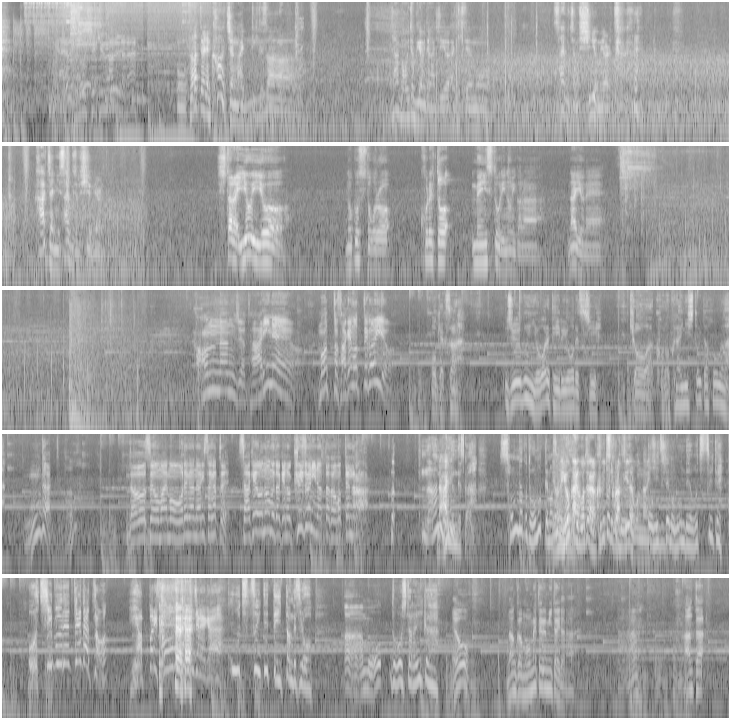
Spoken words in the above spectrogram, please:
もう疑ってる間に母ちゃんが入ってきてさジャンパー置いとくよみたいな感じで入ってきてもうサイコちゃんの尻を見られた母ちゃんにサイコちゃんの尻を見られた。したらいよいよ残すところこれとメインストーリーのみかなないよね。こんなんじゃ足りねえよ。もっと酒持ってこいよ。お客さん十分酔われているようですし今日はこのくらいにしといた方がんだと？どうせお前も俺が成り下がって酒を飲むだけのクズになったと思ってんだろ。何を言うんですか？そんなこと思ってませんいやよくあることだから首作らなくていいだろこんなにお水でも飲んで落ち着いて。落ちぶれてたぞ。やっぱりそう思ってたんじゃねえか。落ち着いてって言ったんですよ。ああもうどうしたらいいか。よなんか揉めてるみたいだな。あ。あんた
